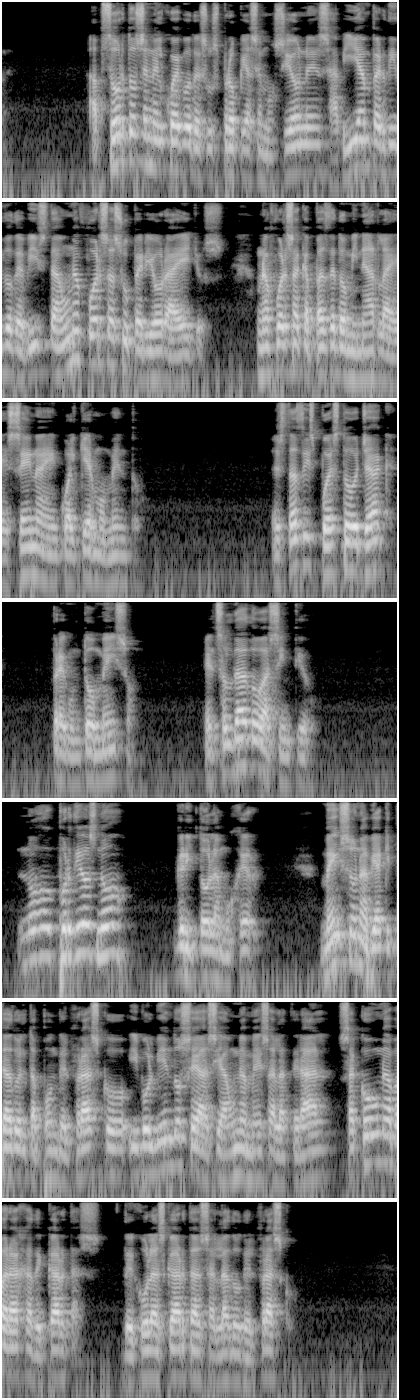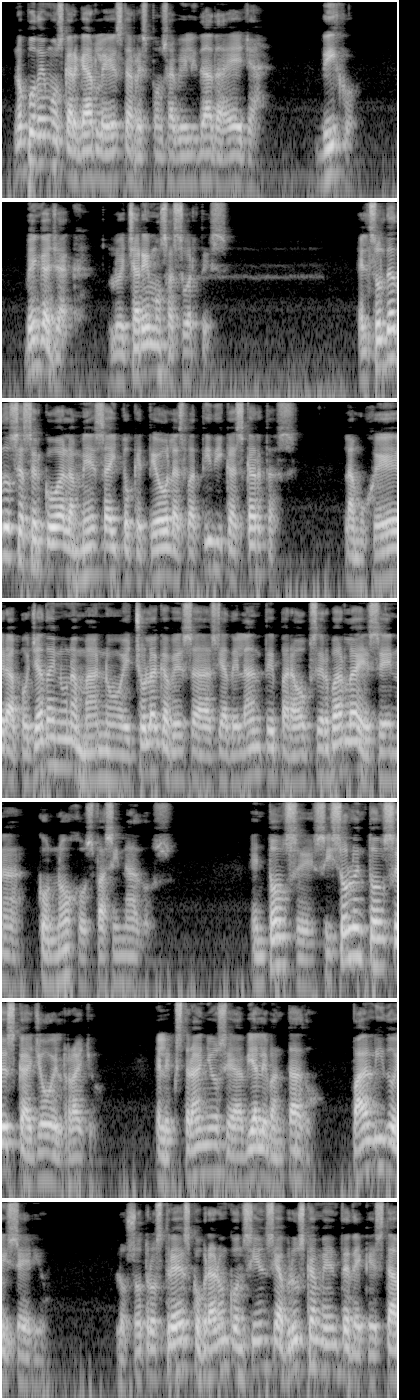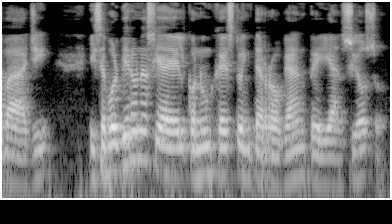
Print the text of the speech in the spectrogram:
Absortos en el juego de sus propias emociones, habían perdido de vista una fuerza superior a ellos, una fuerza capaz de dominar la escena en cualquier momento. ¿Estás dispuesto, Jack? preguntó Mason. El soldado asintió. No, por Dios, no, gritó la mujer. Mason había quitado el tapón del frasco y volviéndose hacia una mesa lateral, sacó una baraja de cartas, Dejó las cartas al lado del frasco. No podemos cargarle esta responsabilidad a ella, dijo. Venga, Jack, lo echaremos a suertes. El soldado se acercó a la mesa y toqueteó las fatídicas cartas. La mujer, apoyada en una mano, echó la cabeza hacia adelante para observar la escena con ojos fascinados. Entonces, y sólo entonces cayó el rayo. El extraño se había levantado, pálido y serio. Los otros tres cobraron conciencia bruscamente de que estaba allí y se volvieron hacia él con un gesto interrogante y ansioso.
